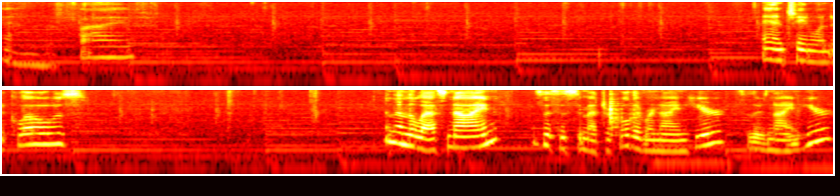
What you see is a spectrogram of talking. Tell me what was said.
And five. And chain one to close. Then the last nine, this is symmetrical, there were nine here, so there's nine here,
